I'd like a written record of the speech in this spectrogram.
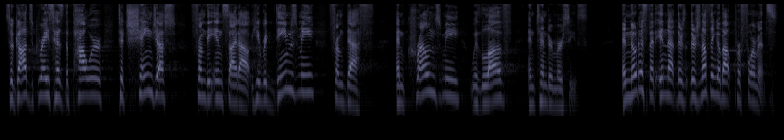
So God's grace has the power to change us from the inside out. He redeems me from death and crowns me with love and tender mercies. And notice that in that, there's, there's nothing about performance,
